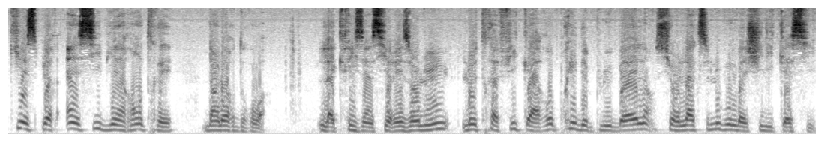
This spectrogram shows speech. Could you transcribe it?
qui espèrent ainsi bien rentrer dans leurs droits. La crise ainsi résolue, le trafic a repris de plus belle sur l'axe Lubumbashi-Likasi.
